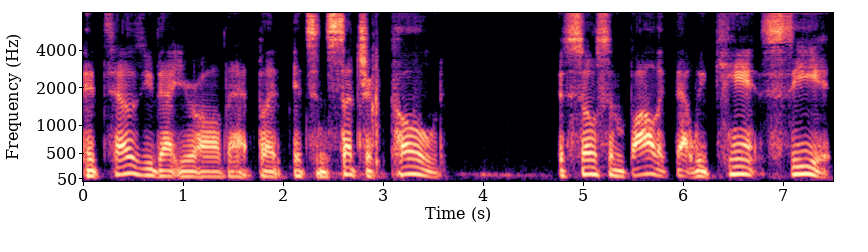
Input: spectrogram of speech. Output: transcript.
it tells you that you're all that, but it's in such a code. It's so symbolic that we can't see it.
